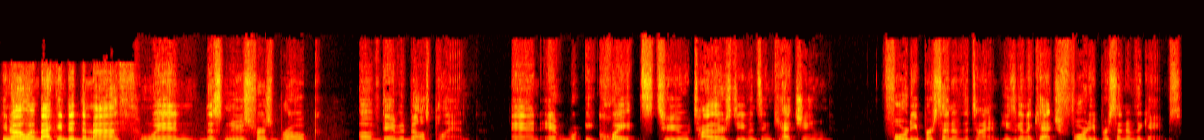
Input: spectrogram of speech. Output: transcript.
You know, I went back and did the math when this news first broke of David Bell's plan, and it w- equates to Tyler Stephenson catching 40% of the time. He's going to catch 40% of the games.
